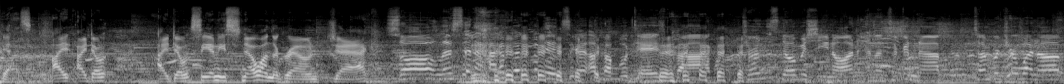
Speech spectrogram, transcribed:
Yes. I, I don't I don't see any snow on the ground, Jack. So listen, I had a bit of an incident a couple days back. Turned the snow machine on and then took a nap. Temperature went up,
